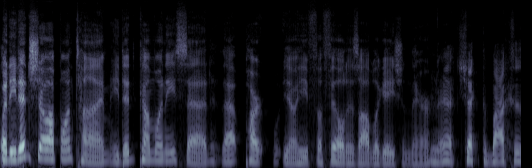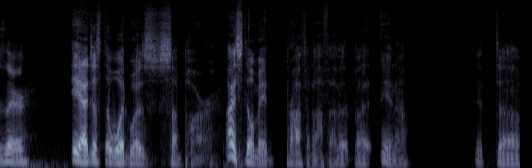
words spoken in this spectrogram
But he did show up on time. He did come when he said that part. You know, he fulfilled his obligation there. yeah, check the boxes there. Yeah, just the wood was subpar. I still made profit off of it, but you know, it uh,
